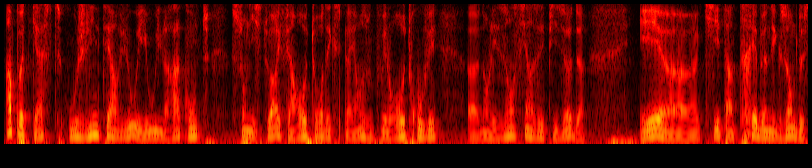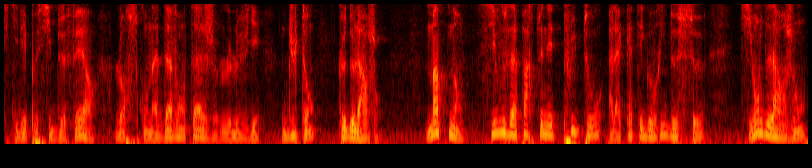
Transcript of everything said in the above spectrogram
un podcast où je l'interview et où il raconte son histoire, il fait un retour d'expérience, vous pouvez le retrouver euh, dans les anciens épisodes, et euh, qui est un très bon exemple de ce qu'il est possible de faire lorsqu'on a davantage le levier du temps que de l'argent. Maintenant, si vous appartenez plutôt à la catégorie de ceux qui ont de l'argent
